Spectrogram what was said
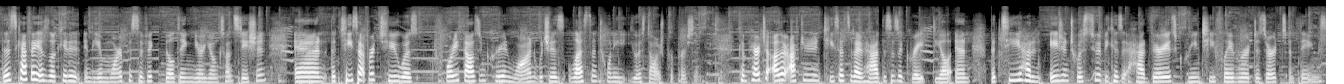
This cafe is located in the Amorepacific building near Yongsan Station, and the tea set for two was 40,000 Korean won, which is less than 20 US dollars per person. Compared to other afternoon tea sets that I've had, this is a great deal, and the tea had an Asian twist to it because it had various green tea flavored desserts and things.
